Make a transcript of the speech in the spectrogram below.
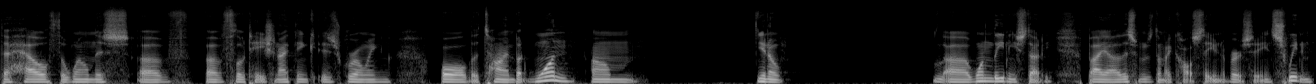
the health, the wellness of of flotation, I think, is growing all the time. But one, um, you know, uh, one leading study by uh, this one was done by Karlstad State University in Sweden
